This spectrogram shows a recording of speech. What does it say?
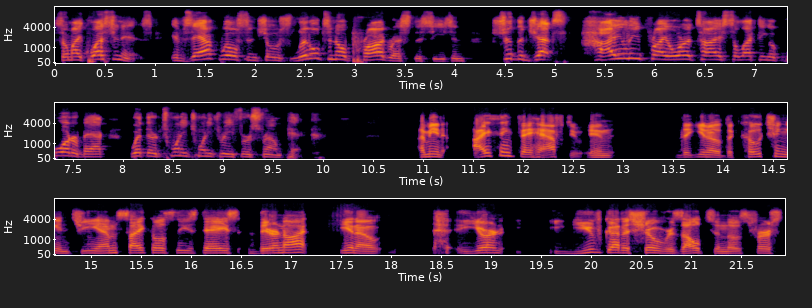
So, my question is if Zach Wilson shows little to no progress this season, should the Jets highly prioritize selecting a quarterback with their 2023 first round pick? I mean, I think they have to. In the you know the coaching and GM cycles these days, they're not. You know, you're you've got to show results in those first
